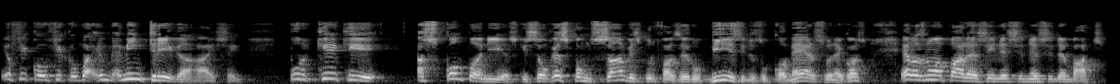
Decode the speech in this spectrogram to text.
Eu fico, fico me intriga, Heisen. Por que que as companhias que são responsáveis por fazer o business, o comércio, o negócio, elas não aparecem nesse, nesse debate.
